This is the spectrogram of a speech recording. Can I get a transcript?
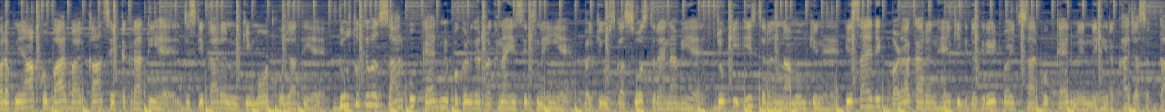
और अपने आप को बार बार कांच से टकराती है, जिसके कारण उनकी मौत हो जाती है। दोस्तों, केवल सार को कैद में पकड़कर रखना ही सिर्फ़ नहीं है, बल्कि उसका स्वस्थ रहना भी है, जो कि इस तरह नामुमकिन है। ये शायद एक बड़ा कारण है कि द ग्रेट व्हाइट सार को कैद में नहीं रखा जा सकता।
